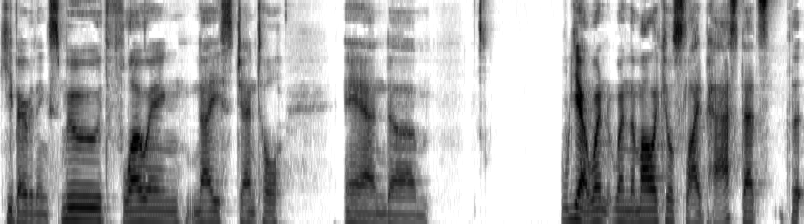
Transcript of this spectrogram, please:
keep everything smooth, flowing, nice, gentle, and um, yeah, when when the molecules slide past, that's the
